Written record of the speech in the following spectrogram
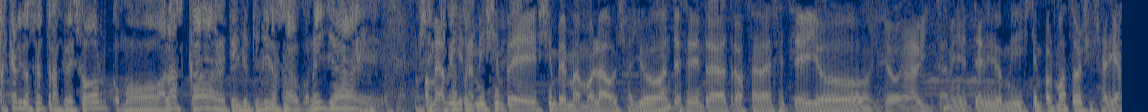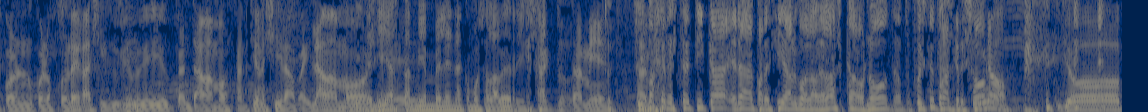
has querido ser transgresor como Alaska, te identificas algo con ella. eh, no sé, Hombre, mí, a mí siempre, siempre me ha molado. O sea, yo antes de entrar a trabajar en la DGT, yo, yo también he tenido mis tiempos mozos y salía con, con los colegas y, y cantábamos canciones y las bailábamos. Tenías eh, también melena como Salaberry. Exacto. También. ¿Tu también. imagen estética era parecía algo a la de Alaska o no? ¿Fuiste transgresor? No. Yo,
